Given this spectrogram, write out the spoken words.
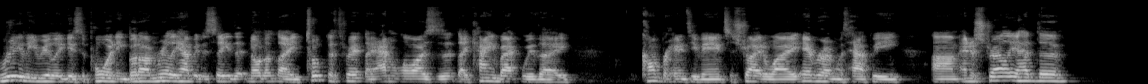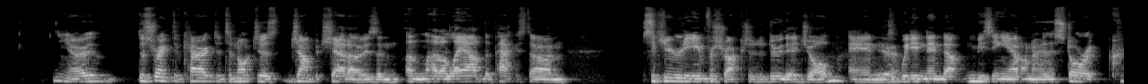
really, really disappointing. But I'm really happy to see that not that they took the threat, they analysed it, they came back with a comprehensive answer straight away. Everyone was happy, um, and Australia had the, you know, the strength of character to not just jump at shadows and, and allowed the Pakistan security infrastructure to do their job, and Yeah. we didn't end up missing out on a historic cr-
